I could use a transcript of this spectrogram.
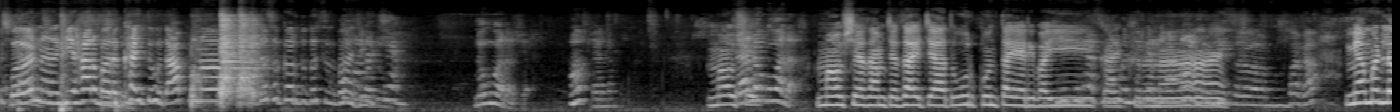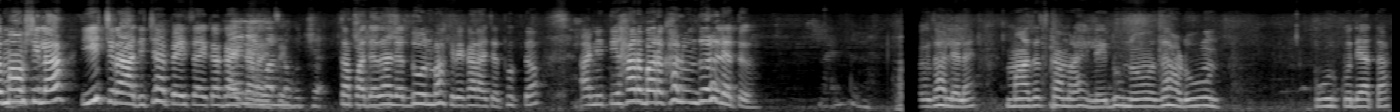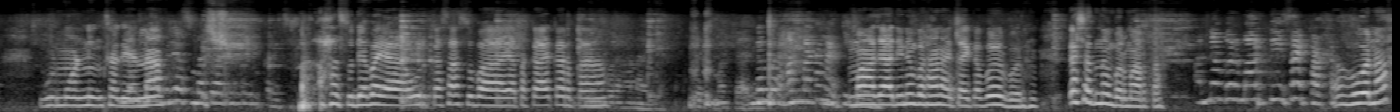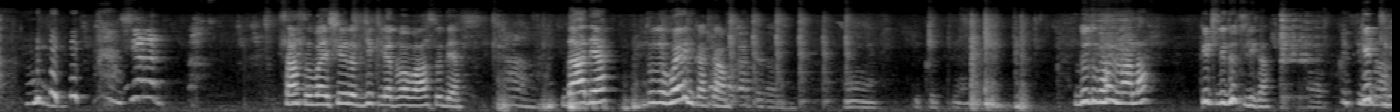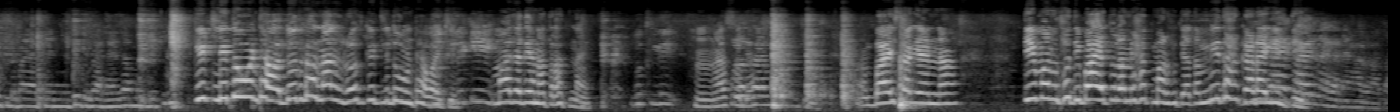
पण? ही हरभरा खायचं होतं. आपण जसं करतो तसंच भाजी. हा? मावशी मावशी आज आमच्या जायच्यात उरकून तयारी बाई काय खरं नाही. बघा. म्या म्हटलं मावशीला इचरा आधी चहा प्यायचा आहे का काय करायचं चपात्या झाल्या दोन भाकरी करायच्यात फक्त. आणि ती हरभरा खालून जळल्यात. झालेलं आहे. माझंच काम राहिलंय धुणं झाडून. उरकू द्या आता. गुड मॉर्निंग सगळ्यांना. हसू द्या बाया उरका सासूबाई आता काय करता? नंबर. माझ्या आधी नंबर हाणायचा आहे का? बर बर. कशात नंबर मारता? आणि नंबर मारती स्वयंपाक हो ना? शरद सासूबाई शिरत जिंकल्यात बाबा असू द्या. हा. दाद्या तुझं होईल का काम? दूध घालून आला? किटली धुतली का? किती किती? आपल्या बाया त्यांनी दूध घालायला म्हणजे तू किटली धुवून ठेवा. दूध घालून आलं रोज किटली धुवून ठेवायची. माझ्या ध्यानात राहत नाही. हम्म, असू द्या. बाय सगळ्यांना. ती म्हणत होती बाय तुला मी हाक मारत होती. आता मी धार काढाय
